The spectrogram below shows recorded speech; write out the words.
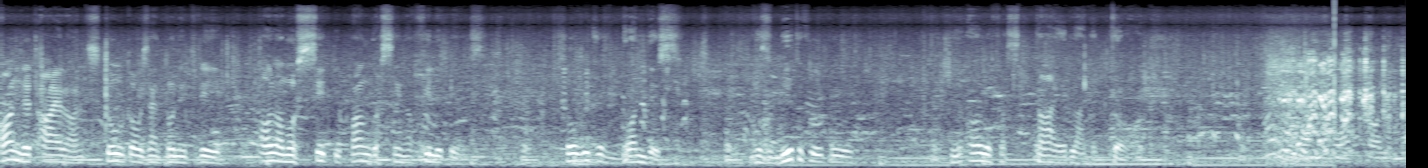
100 Islands 2023, Alaminos City, Pangasinan, Philippines. So we just done this. It's beautiful tour. And all of us tired like a dog.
